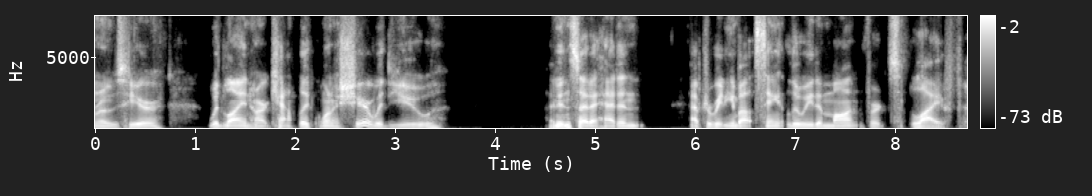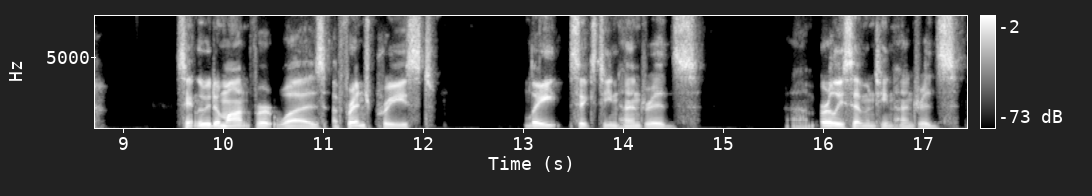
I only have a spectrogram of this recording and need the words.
Rose here with Lionheart Catholic. want to share with you an insight I had in after reading about Saint Louis de Montfort's life. Saint Louis de Montfort was a French priest, late 1600s, um, early 1700s,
